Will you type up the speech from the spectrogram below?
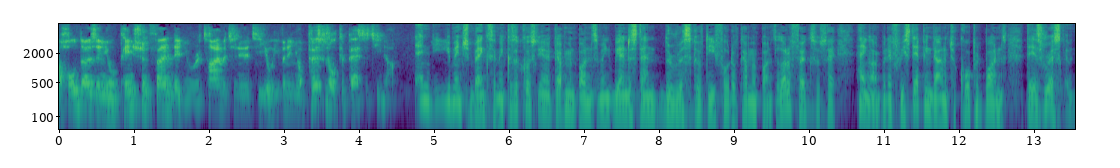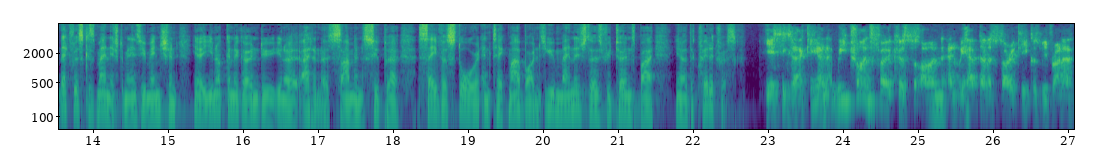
hold those in your pension fund, in your retirement annuity, or even in your personal capacity now. And you mentioned banks, I mean, because of course, you know, government bonds, I mean, we understand the risk of default of government bonds. A lot of folks will say, hang on, but if we're stepping down into corporate bonds, there's risk. That risk is managed. I mean, as you mentioned, you know, you're not going to go and do, you know, I don't know, Simon Super Saver Store and take my bonds. You manage those returns by, you know, the credit risk. Yes, exactly. And we try and focus on, and we have done historically because we've run a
